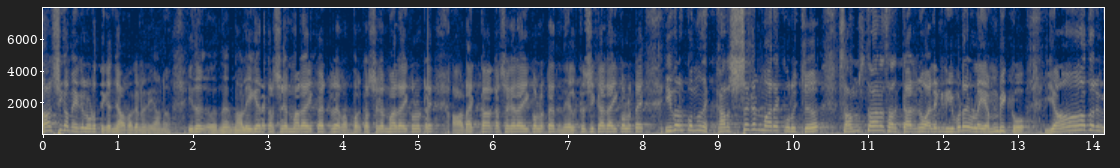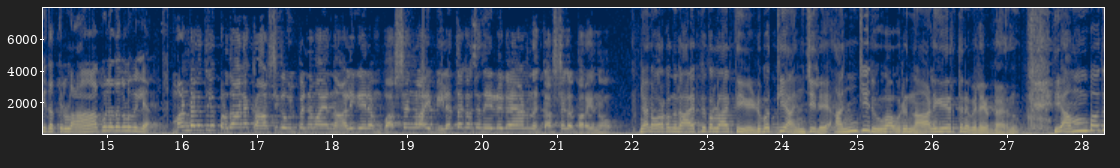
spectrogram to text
കാർഷിക മേഖലയോട് തികഞ്ഞ അവഗണനയാണ്. ഇത് നാളികേര കർഷകന്മാരായിക്കോട്ടെ റബ്ബർ കർഷകന്മാരായിക്കൊള്ളട്ടെ അടക്ക കർഷകരായിക്കൊള്ളട്ടെ നെൽകൃഷിക്കാരായിക്കൊള്ളട്ടെ ഇവർക്കൊന്നും കർഷകന്മാരെ കുറിച്ച് സംസ്ഥാന സർക്കാരിനോ അല്ലെങ്കിൽ ഇവിടെയുള്ള എം പിക്കോ യാതൊരു വിധത്തിലുള്ള ആകുലതകളുമില്ല. മണ്ഡലത്തിലെ പ്രധാന കാർഷിക ഉൽപ്പന്നമായ നാളികേരം വർഷങ്ങളായി വില തകർച്ച നേരിടുകയാണെന്ന് കർഷകർ പറയുന്നു. ഞാൻ ഓർക്കുന്നുണ്ട് ആയിരത്തി തൊള്ളായിരത്തി എഴുപത്തി അഞ്ചിലെ അഞ്ച് രൂപ ഒരു നാളികേരത്തിന് വിലയുണ്ടായിരുന്നു. ഈ അമ്പത്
